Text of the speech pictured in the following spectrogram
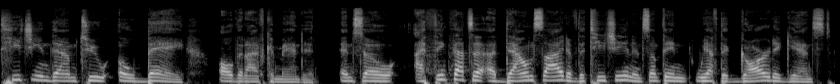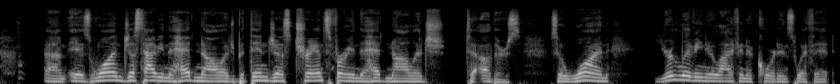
teaching them to obey all that I've commanded. And so I think that's a, a downside of the teaching and something we have to guard against um, is one, just having the head knowledge, but then just transferring the head knowledge to others. So, one, you're living your life in accordance with it.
